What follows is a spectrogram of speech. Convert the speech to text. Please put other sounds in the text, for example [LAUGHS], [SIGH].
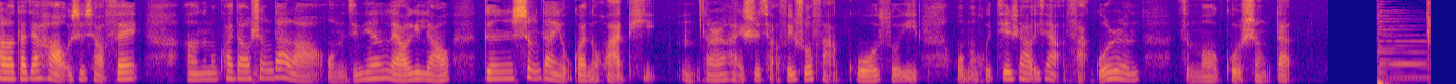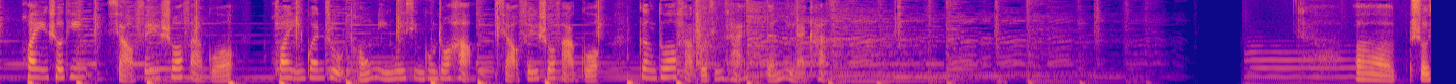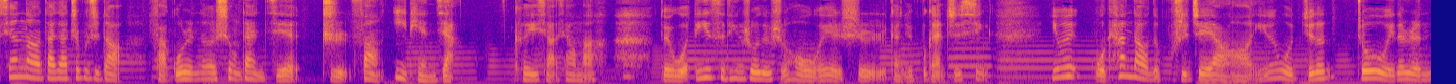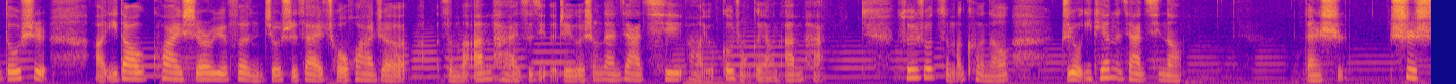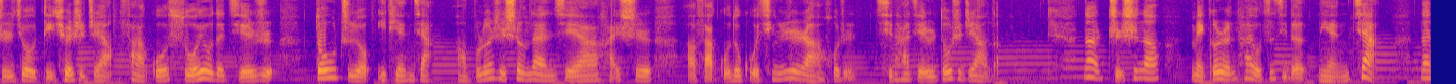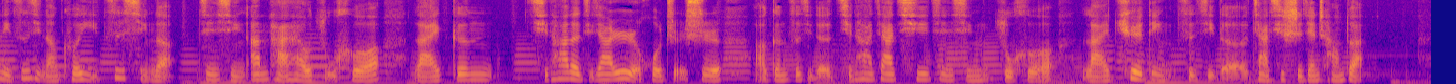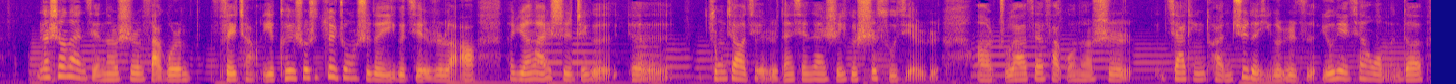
Hello，大家好，我是小飞。嗯，那么快到圣诞了，我们今天聊一聊跟圣诞有关的话题。嗯，当然还是小飞说法国，所以我们会介绍一下法国人怎么过圣诞。欢迎收听小飞说法国，欢迎关注同名微信公众号“小飞说法国”，更多法国精彩等你来看。呃，首先呢，大家知不知道法国人的圣诞节只放一天假？可以想象吗？[LAUGHS] 对我第一次听说的时候，我也是感觉不敢置信，因为我看到的不是这样啊。因为我觉得周围的人都是啊，一到快十二月份，就是在筹划着怎么安排自己的这个圣诞假期啊，有各种各样的安排。所以说，怎么可能只有一天的假期呢？但是。事实就的确是这样，法国所有的节日都只有一天假啊，不论是圣诞节啊，还是啊法国的国庆日啊，或者其他节日都是这样的。那只是呢，每个人他有自己的年假，那你自己呢可以自行的进行安排，还有组合来跟其他的节假日，或者是啊跟自己的其他假期进行组合，来确定自己的假期时间长短。那圣诞节呢，是法国人非常也可以说是最重视的一个节日了啊。它原来是这个呃宗教节日，但现在是一个世俗节日啊。主要在法国呢是家庭团聚的一个日子，有点像我们的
